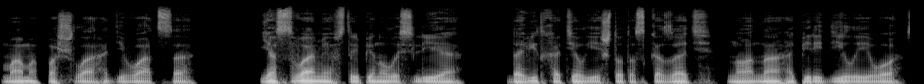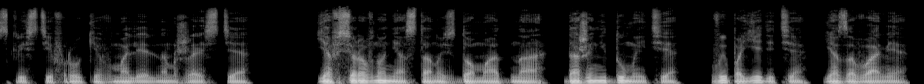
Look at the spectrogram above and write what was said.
Мама пошла одеваться. «Я с вами», — встрепенулась Лия. Давид хотел ей что-то сказать, но она опередила его, скрестив руки в молельном жесте. «Я все равно не останусь дома одна. Даже не думайте. Вы поедете, я за вами».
